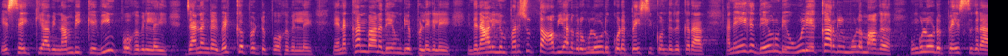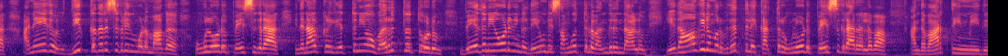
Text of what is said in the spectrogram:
எசேக்கியாவின் நம்பிக்கை வீண் போகவில்லை. ஜனங்கள் வெட்கப்பட்டு போகவில்லை. எனக்கு அன்பான தேவனுடைய பிள்ளைகளே இந்த நாளிலும் பரிசுத்த ஆவியானவர் உங்களோடு கூட பேசி கொண்டிருக்கிறார். அநேக தேவனுடைய ஊழியக்காரர்கள் மூலமாக உங்களோடு பேசுகிறார். அநேக தீர்க்கதரிசிகளின் மூலமாக உங்களோடு பேசுகிறார். இந்த நாட்களில் எத்தனையோ வருத்தத்தோடும் வேதனையோடு நீங்கள் தேவனுடைய சமூகத்தில் வந்திருந்தாலும் ஏதாகிலும் ஒரு விதத்தில் கர்த்தர் உங்களோடு பேசுகிறார் அல்லவா? அந்த வார்த்தையின் மீது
